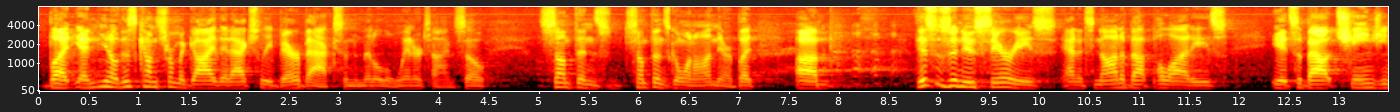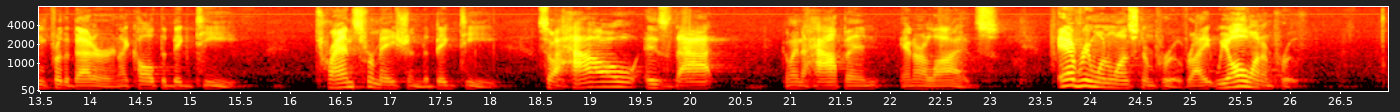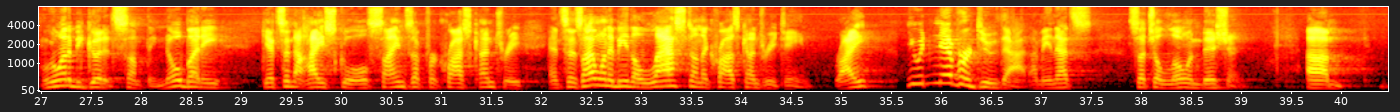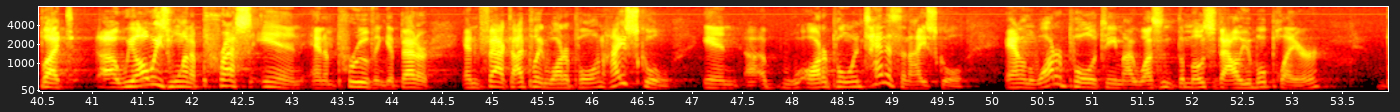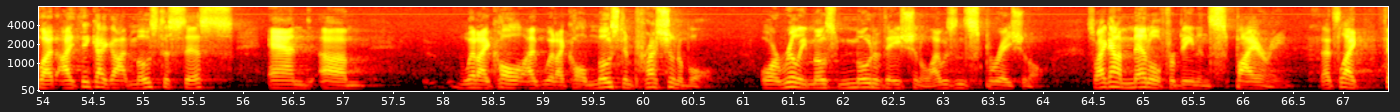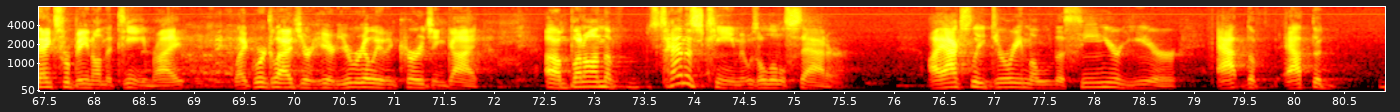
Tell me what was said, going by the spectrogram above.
But, and you know, this comes from a guy that actually barebacks in the middle of wintertime. So something's, something's going on there. But um, this is a new series, and it's not about Pilates. It's about changing for the better, and I call it the big T. Transformation, the big T. So, how is that going to happen in our lives? Everyone wants to improve, right? We all want to improve. We want to be good at something. Nobody gets into high school, signs up for cross country, and says, I want to be the last on the cross country team, right? You would never do that. I mean, that's such a low ambition. Um, but uh, we always want to press in and improve and get better. And in fact, I played water polo in high school, in uh, water polo and tennis in high school. And on the water polo team, I wasn't the most valuable player, but I think I got most assists and um, what I call what I call most impressionable, or really most motivational. I was inspirational, so I got a medal for being inspiring. That's like thanks for being on the team, right? Like we're glad you're here. You're really an encouraging guy. Um, but on the tennis team, it was a little sadder. I actually during the, the senior year at the at the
